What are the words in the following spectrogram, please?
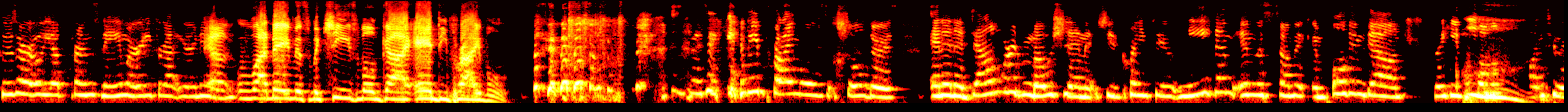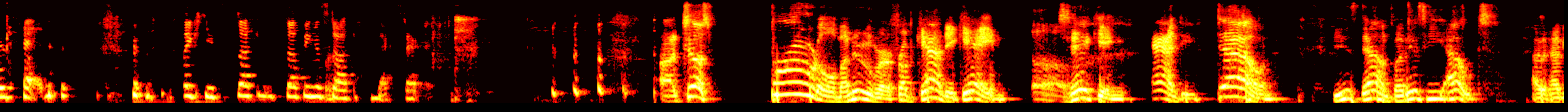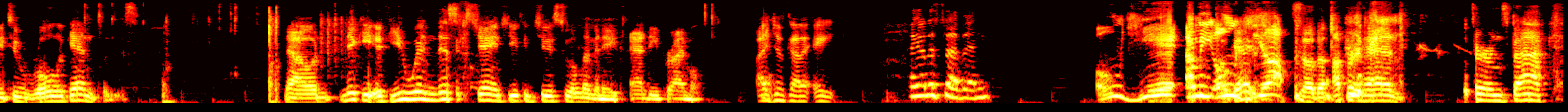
who's our Oh Yup friend's name? I already forgot your Uh, name. my name is Machismo Guy Andy Primal. she's going to take Andy Primal's shoulders, and in a downward motion, she's going to knee him in the stomach and pull him down so he falls Ooh. onto his head, like she's stuffing stuffing a stocking next to her. Uh, just brutal maneuver from Candy Cane, Ugh. taking Andy down. He's down, but is he out? I would have you two roll again, please. Now, Nikki, if you win this exchange, you can choose to eliminate Andy Primal. I just got an eight. I got a seven. Oh yeah. I mean, oh Okay. yup. So the upper hand turns back.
